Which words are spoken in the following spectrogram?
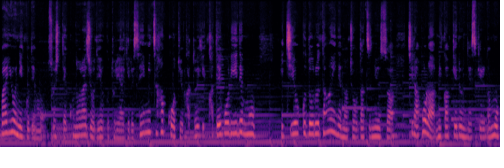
培養肉でも、そしてこのラジオでよく取り上げる精密発酵というカテゴリーでも、1億ドル単位での調達ニュースはちらほら見かけるんですけれども、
